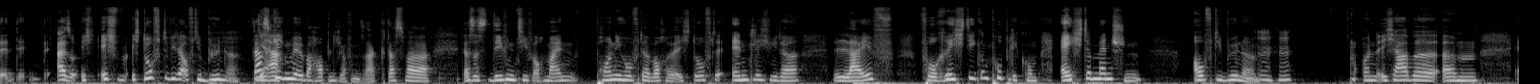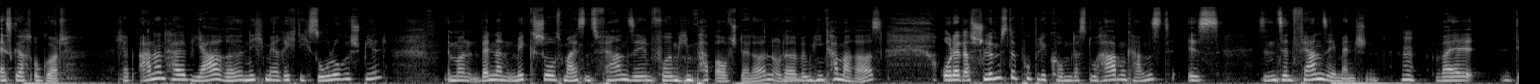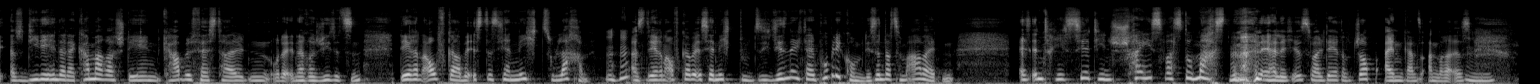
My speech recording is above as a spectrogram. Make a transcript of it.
also ich, ich, ich durfte wieder auf die Bühne. Das Ja. ging mir überhaupt nicht auf den Sack. Das war, das ist definitiv auch mein Ponyhof der Woche. Ich durfte endlich wieder live vor richtigem Publikum, echte Menschen, auf die Bühne. Und ich habe ähm, erst gedacht, oh Gott, ich habe anderthalb Jahre nicht mehr richtig Solo gespielt. Immer, wenn dann Mixshows, meistens Fernsehen vor irgendwelchen Pappaufstellern oder irgendwelchen Kameras. Oder das schlimmste Publikum, das du haben kannst, ist, sind, sind Fernsehmenschen. Weil, die, also die, die hinter der Kamera stehen, Kabel festhalten oder in der Regie sitzen, deren Aufgabe ist es ja nicht zu lachen. Also deren Aufgabe ist ja nicht, du, die sind nicht dein Publikum, die sind da zum Arbeiten. Es interessiert die einen Scheiß, was du machst, wenn man ehrlich ist, weil deren Job ein ganz anderer ist.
